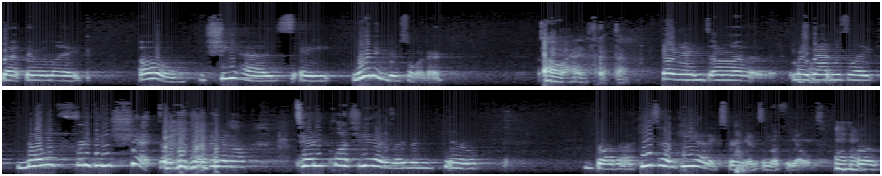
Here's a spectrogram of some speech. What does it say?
that they were like, "Oh, she has a learning disorder." Oh, I forgot that. And uh, my dad was like, "No friggin' shit!" I've you know, ten plus years I've been, you know. But uh, he's had he had experience in the field of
